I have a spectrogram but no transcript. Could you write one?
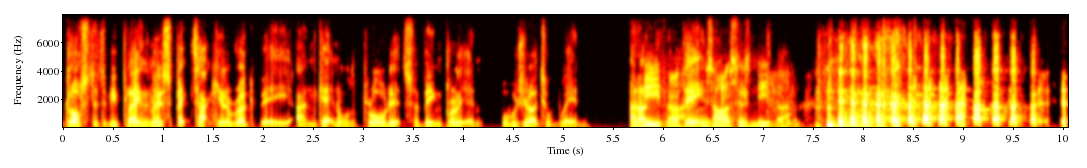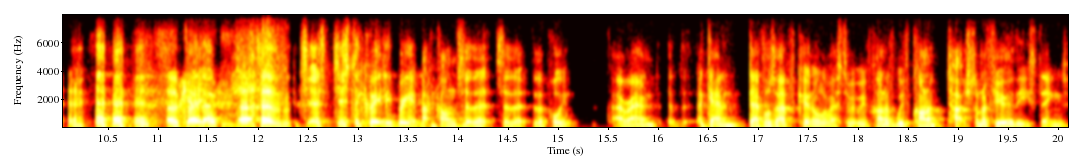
Gloucester to be playing the most spectacular rugby and getting all the plaudits for being brilliant, or would you like to win? And neither. think His answer is neither. Okay, no, um, just just to quickly bring it back onto the to the the point around again devil's advocate and all the rest of it. We've kind of we've kind of touched on a few of these things.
